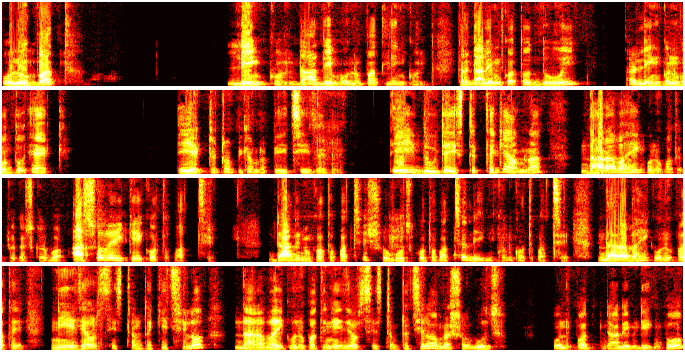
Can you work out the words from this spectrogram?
অনুপাত লিঙ্কন, ডালিম অনুপাত লিঙ্কন। তাহলে ডালিম কত? দুই, আর লিঙ্কন কত? এক। এই একটা টপিক আমরা পেয়েছি এই জায়গায়। এই দুইটা স্টেপ থেকে আমরা ধারাবাহিক অনুপাতে প্রকাশ করব। আসলে কে কত পাচ্ছে? ডালিম কত পাচ্ছে? সবুজ কত পাচ্ছে? লিঙ্কন কত পাচ্ছে? ধারাবাহিক অনুপাতে নিয়ে যাওয়ার সিস্টেমটা কি ছিল? ধারাবাহিক অনুপাতে নিয়ে যাওয়ার সিস্টেমটা ছিল, আমরা সবুজ অনুপাত ডালিম লিখব।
